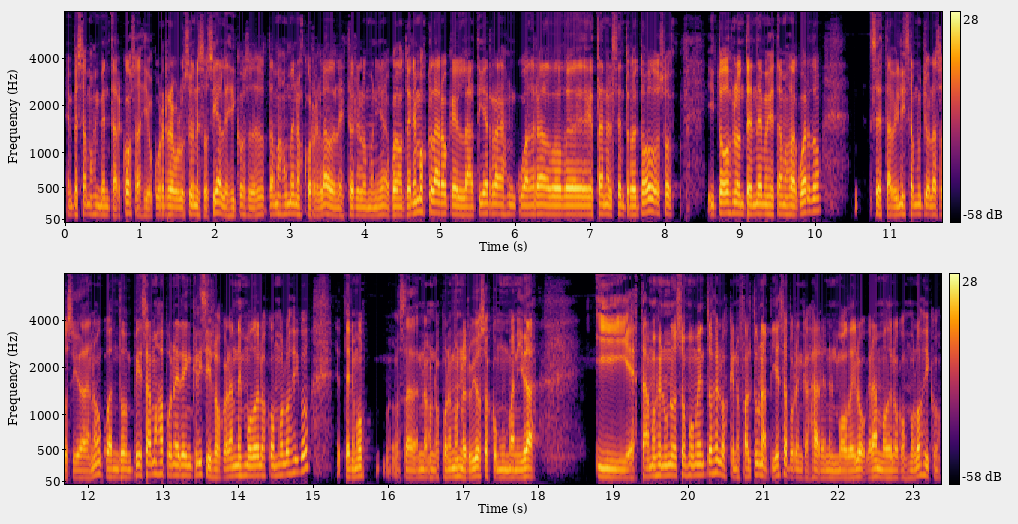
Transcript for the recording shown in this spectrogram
empezamos a inventar cosas y ocurren revoluciones sociales y cosas. Eso está más o menos correlado en la historia de la humanidad. Cuando tenemos claro que la Tierra es un cuadrado de, está en el centro de todo eso, y todos lo entendemos y estamos de acuerdo, se estabiliza mucho la sociedad, ¿no? Cuando empezamos a poner en crisis los grandes modelos cosmológicos, eh, tenemos, o sea, nos ponemos nerviosos como humanidad. Y estamos en uno de esos momentos en los que nos falta una pieza por encajar en el modelo, gran modelo cosmológico.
